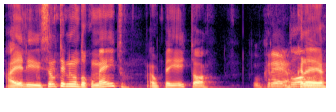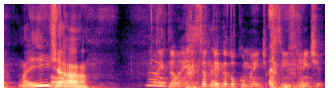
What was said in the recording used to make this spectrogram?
Aí ele, você não tem nenhum documento? Aí eu peguei e tó, O CREA. Toma. CREA. Aí já. Não, então, é, você não tem nenhum documento, tipo assim, a gente.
